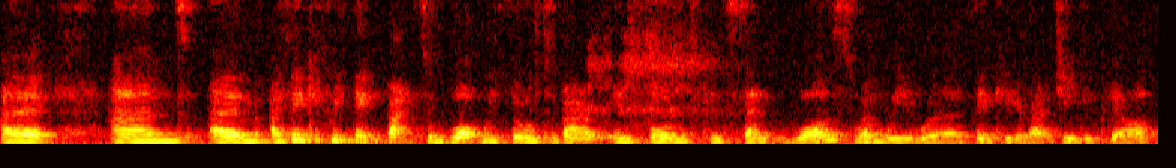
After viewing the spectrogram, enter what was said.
Uh, and um, I think if we think back to what we thought about informed consent was when we were thinking about GDPR,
